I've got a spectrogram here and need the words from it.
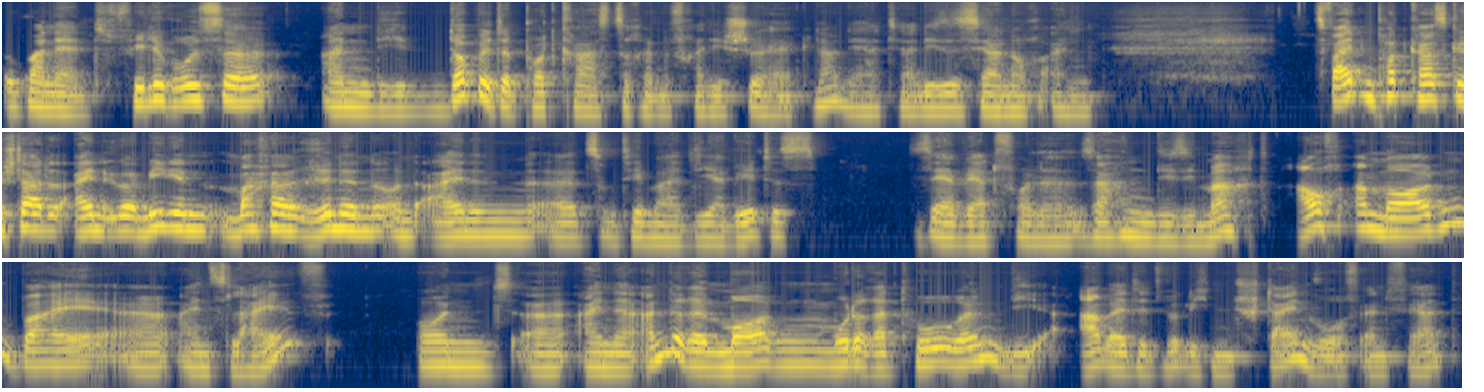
Super nett. Viele Grüße an die doppelte Podcasterin Freddy Schürheck. Ne? Der hat ja dieses Jahr noch einen zweiten Podcast gestartet, einen über Medienmacherinnen und einen äh, zum Thema Diabetes sehr wertvolle Sachen, die sie macht. Auch am Morgen bei äh, 1 Live. Und äh, eine andere Morgenmoderatorin, die arbeitet wirklich einen Steinwurf entfernt,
